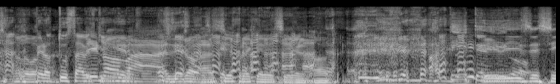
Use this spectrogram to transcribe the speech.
si no Pero tú sabes Y quién no eres. más, y no más, siempre hay que decir el nombre. A ti te Y digo. dice, sí,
